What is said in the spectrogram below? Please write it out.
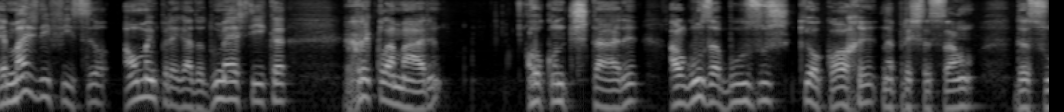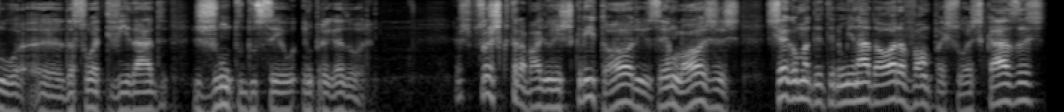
É mais difícil a uma empregada doméstica reclamar ou contestar alguns abusos que ocorrem na prestação da sua, eh, da sua atividade junto do seu empregador. As pessoas que trabalham em escritórios, em lojas, chegam a uma determinada hora, vão para as suas casas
